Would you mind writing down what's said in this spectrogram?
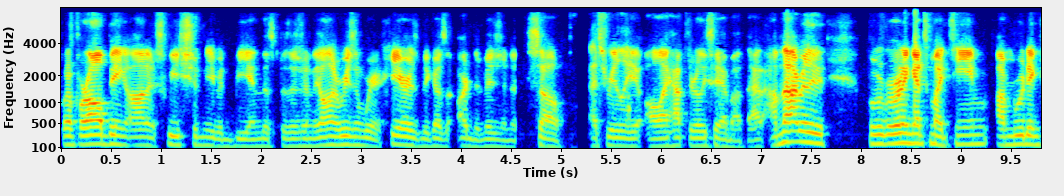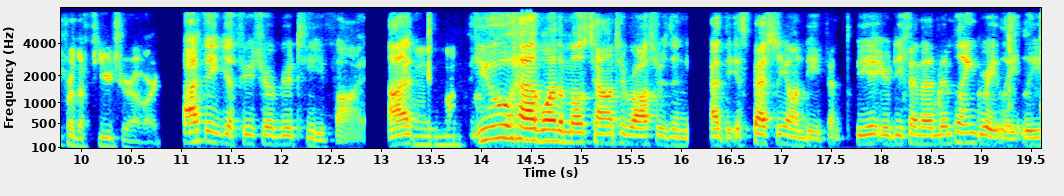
but if we're all being honest, we shouldn't even be in this position. The only reason we're here is because our division is. So that's really all I have to really say about that. I'm not really rooting against my team. I'm rooting for the future of our. I think the future of your team fine. I mm-hmm. you have one of the most talented rosters in at the especially on defense. Be it your defense that have been playing great lately,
